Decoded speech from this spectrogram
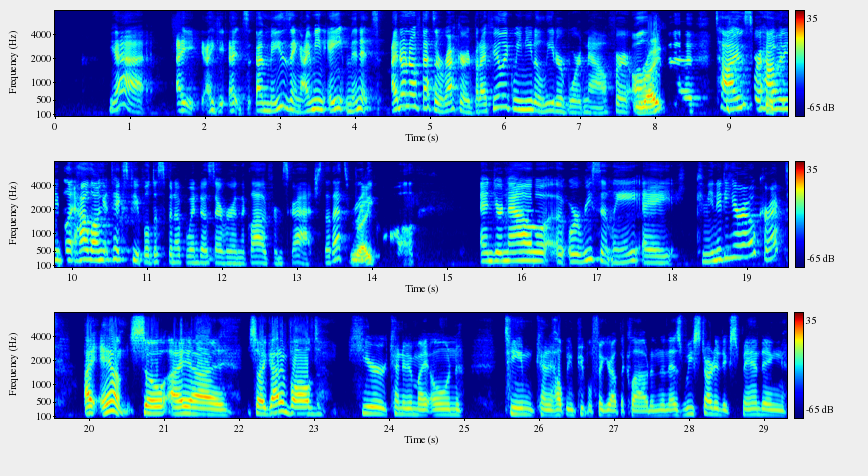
Yeah. I, I, it's amazing. I mean, eight minutes. I don't know if that's a record, but I feel like we need a leaderboard now for all right? the times for how many, how long it takes people to spin up Windows Server in the cloud from scratch. So that's really right. cool. And you're now, uh, or recently, a community hero, correct? I am. So I, uh, so I got involved here, kind of in my own team, kind of helping people figure out the cloud. And then as we started expanding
